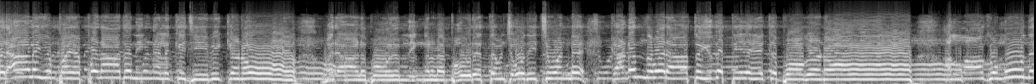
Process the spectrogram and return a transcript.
ഒരാളെയും ഭയപ്പെടാതെ നിങ്ങൾക്ക് ജീവിക്കണോ? ഒരാൾ പോലും നിങ്ങളുടെ പൗരത്വം ചോദിച്ചുകൊണ്ട് കടന്നു വരാത്ത യുഗത്തിലേക്ക് പോകണോ? അള്ളാഹു മൂന്ന്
